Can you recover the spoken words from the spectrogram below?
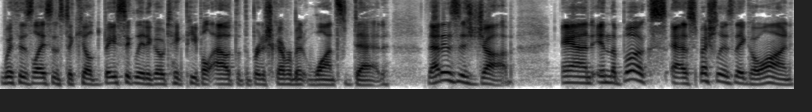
with his license to kill, basically to go take people out that the British government wants dead. That is his job. And in the books, especially as they go on,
